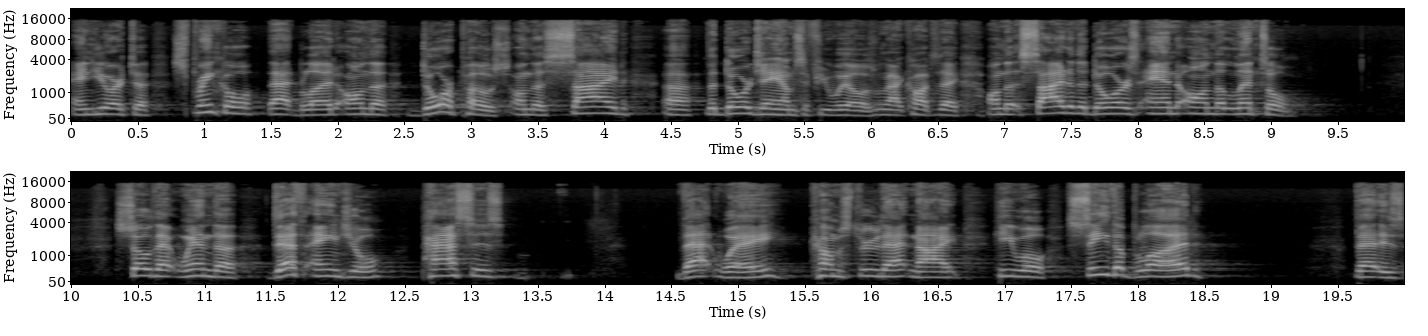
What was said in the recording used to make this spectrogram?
and you are to sprinkle that blood on the doorposts, on the side, uh, the door jambs, if you will, as we might call it today, on the side of the doors and on the lintel. So that when the death angel passes that way, comes through that night, he will see the blood that is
